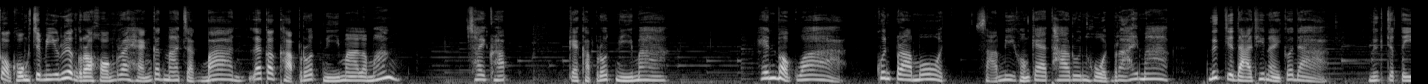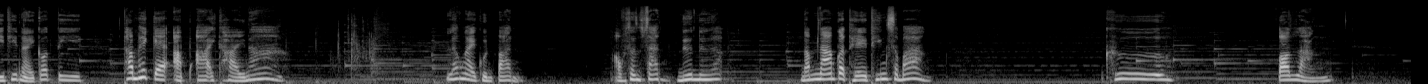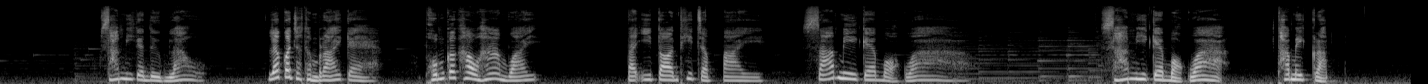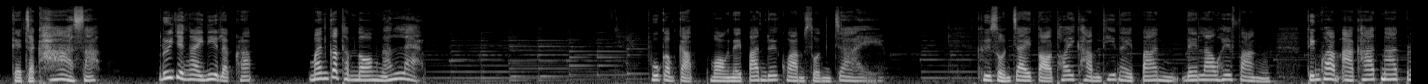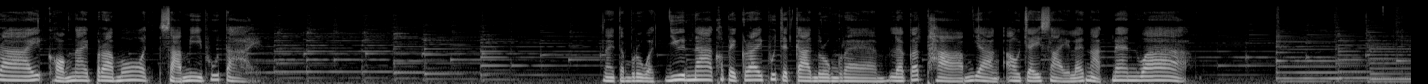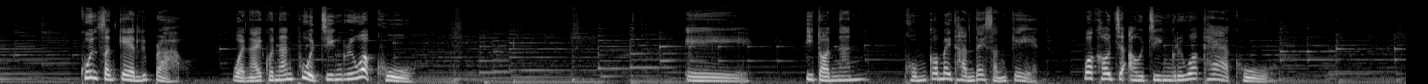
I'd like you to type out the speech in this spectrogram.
ก็คงจะมีเรื่องระหองระแหงกันมาจากบ้าน แล้วก็ขับรถหนีมาละมั้ง ใช่ครับ แกขับรถหนีมา เห็นบอกว่า คุณปราโมทสามีของแกทารุณโหดร้ายมาก นึกจะด่าที่ไหนก็ด่า นึกจะตีที่ไหนก็ตีทำให้แกอับอายขายหน้า แล้วไงคุณปั้น เอาสั้นๆ เนื้อเนื้อน้ำน้ำก็เททิ้งซะบ้าง คือ ตอนหลัง สามีแกดื่มเหล้าแล้วก็จะทำร้ายแก ผมก็เข้าห้ามไว้ แต่อีตอนที่จะไป สามีแกบอกว่า สามีแกบอกว่า ถ้าไม่กลับ แกจะฆ่าซะ หรือยังไงนี่แหละครับ มันก็ทำนองนั้นแหละ ผู้กำกับมองในปั้นด้วยความสนใจ คือสนใจต่อถ้อยคำที่นายปั้นได้เล่าให้ฟัง ถึงความอาฆาตมาตร้ายของนายปราโมทสามีผู้ตายนายตำรวจยื่นหน้าเข้าไปใกล้ผู้จัดการโรงแรม แล้วก็ถามอย่างเอาใจใส่และหนักแน่นว่า คุณสังเกตหรือเปล่า ว่านายคนนั้นพูดจริงหรือว่าขู่ เอ อีตอนนั้นผมก็ไม่ทันได้สังเกตว่าเขาจะเอาจริงหรือว่าแค่ขู่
